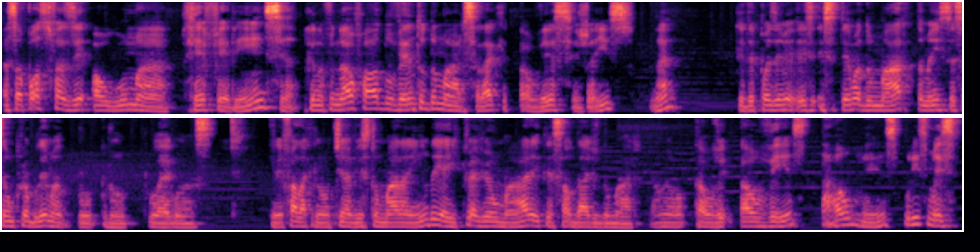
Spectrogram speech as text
eu só posso fazer alguma referência, porque no final fala do vento do mar. Será que talvez seja isso, né? Porque depois esse tema do mar também vai ser um problema pro, pro, pro Legolas. Ele fala que não tinha visto o mar ainda, e aí que vai ver o mar e ter saudade do mar. Então, talvez, talvez, talvez, por isso, mas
